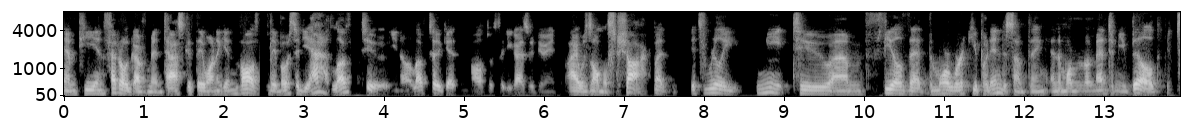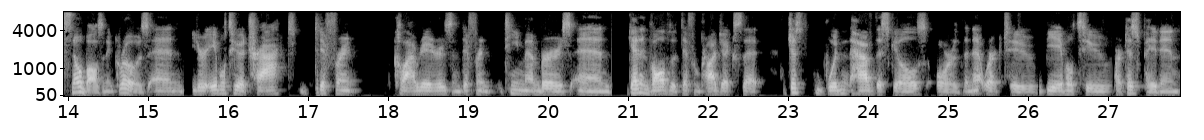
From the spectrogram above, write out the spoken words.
MP and federal government to ask if they want to get involved. They both said, Yeah, I'd love to, you know, love to get involved with what you guys are doing. I was almost shocked, but it's really neat to um, feel that the more work you put into something and the more momentum you build, it snowballs and it grows, and you're able to attract different collaborators and different team members and get involved with different projects that just wouldn't have the skills or the network to be able to participate in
